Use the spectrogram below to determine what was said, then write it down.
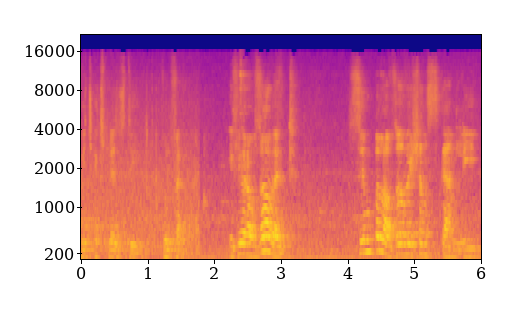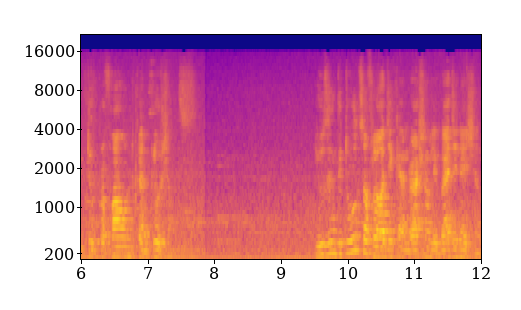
which explains the full phenomenon. If you are observant, simple observations can lead to profound conclusions. Using the tools of logic and rational imagination,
